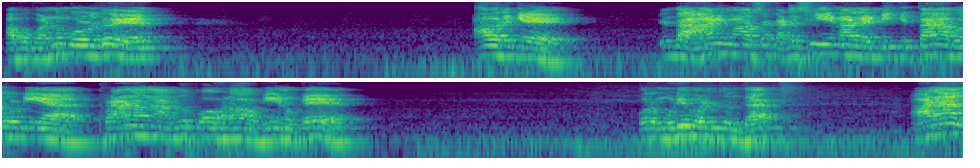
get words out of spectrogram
அப்போ பண்ணும்பொழுது அவருக்கு இந்த ஆணி மாத கடைசி நாள் அன்னைக்கு தான் அவருடைய பிராணனானது போகணும் அப்படின்னுட்டு ஒரு முடிவு எடுத்திருந்தார். ஆனால்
